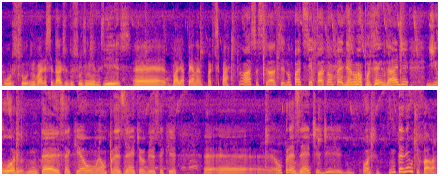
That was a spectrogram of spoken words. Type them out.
curso em várias cidades do sul de Minas. Isso. É, vale a pena participar? Nossa senhora, se não participar estão perdendo uma oportunidade de ouro. Não tem, isso aqui é um, é um presente, eu vi isso aqui é, é, é o presente de... Poxa, não tem nem o que falar.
